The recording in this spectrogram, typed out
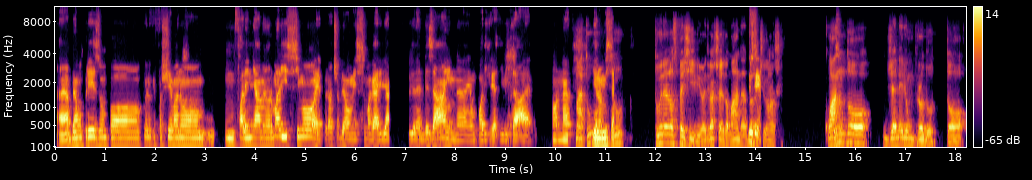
abbiamo preso un po' quello che facevano un falegname normalissimo e però ci abbiamo messo magari gli anni studio nel design e un po' di creatività. ecco. Non- Ma io non tu, mi sento... tu, tu nello specifico, ti faccio le domande, Sì, sì, ci conosci. sì, sì. Quando generi un prodotto,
